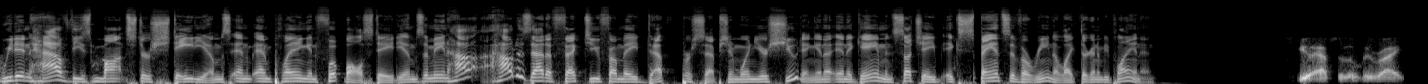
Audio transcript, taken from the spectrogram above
we didn't have these monster stadiums and, and playing in football stadiums. I mean, how how does that affect you from a depth perception when you're shooting in a, in a game in such a expansive arena like they're going to be playing in? You're absolutely right.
